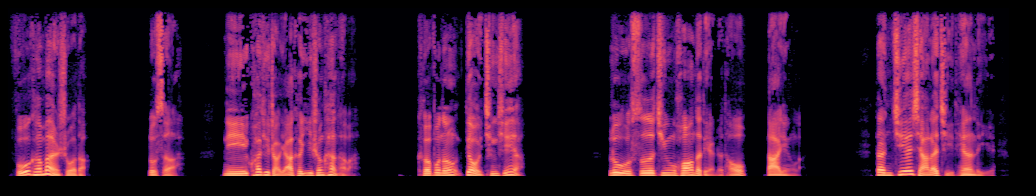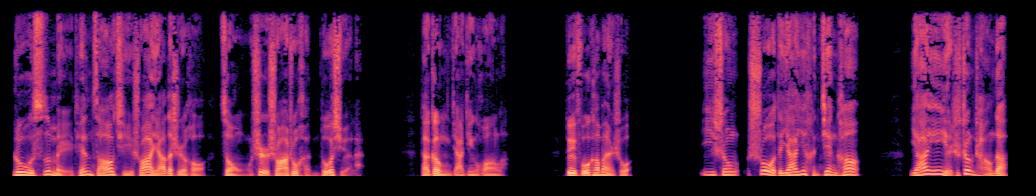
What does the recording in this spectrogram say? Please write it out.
福克曼说道：“露丝，你快去找牙科医生看看吧，可不能掉以轻心呀。”露丝惊慌的点着头答应了。但接下来几天里，露丝每天早起刷牙的时候，总是刷出很多血来，她更加惊慌了，对福克曼说：“医生说我的牙龈很健康。”牙龈也是正常的，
